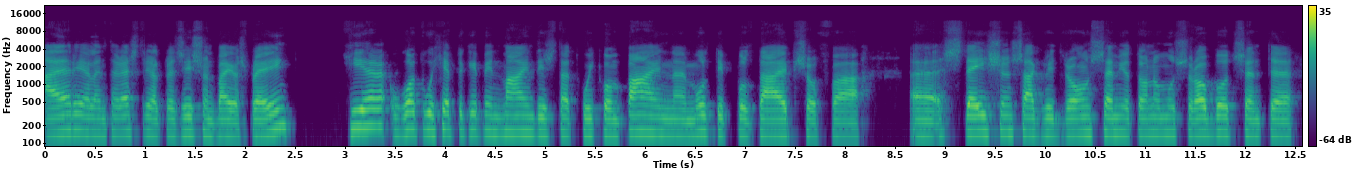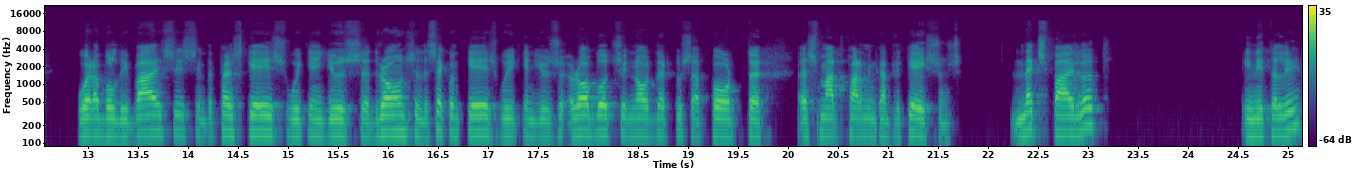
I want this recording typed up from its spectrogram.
aerial and terrestrial precision biospraying. Here, what we have to keep in mind is that we combine uh, multiple types of uh, uh, stations, agri-drones, semi-autonomous robots, and uh, wearable devices. In the first case, we can use uh, drones. In the second case, we can use robots in order to support uh, smart farming applications. Next pilot in Italy,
